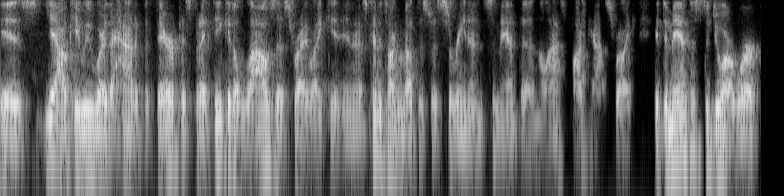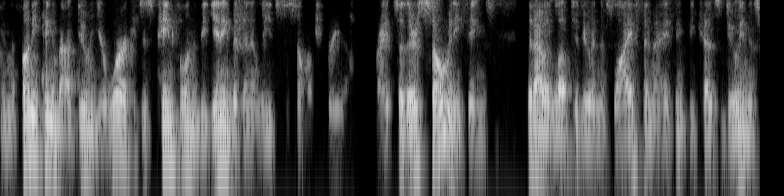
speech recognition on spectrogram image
is yeah okay we wear the hat of the therapist but i think it allows us right like and i was kind of talking about this with serena and samantha in the last podcast where like it demands us to do our work and the funny thing about doing your work is it's painful in the beginning but then it leads to so much freedom right so there's so many things that i would love to do in this life and i think because doing this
